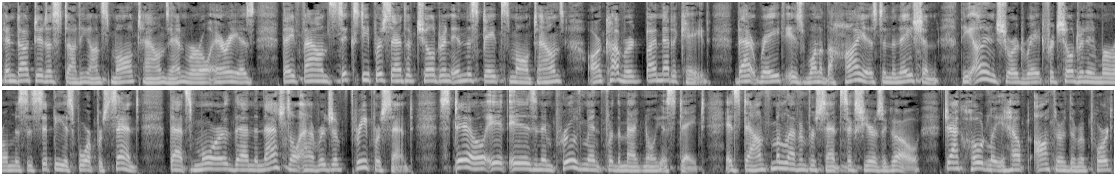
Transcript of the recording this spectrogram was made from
conducted a study on small towns and rural areas. They found 60% of children in the state's small towns are covered by Medicaid. That rate is one of the highest in the nation. The uninsured rate for children in rural Mississippi is 4%. That's more than the national average of 3%. Still, it is an improvement for the Magnolia State. It's down from 11% six years ago. Jack Hoadley helped author the report.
